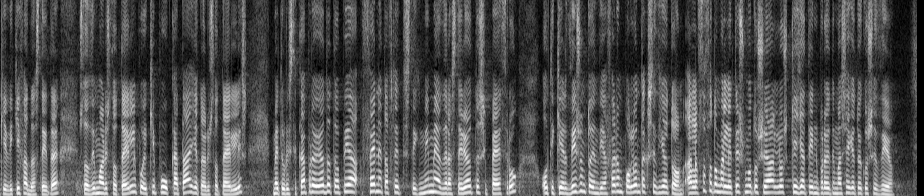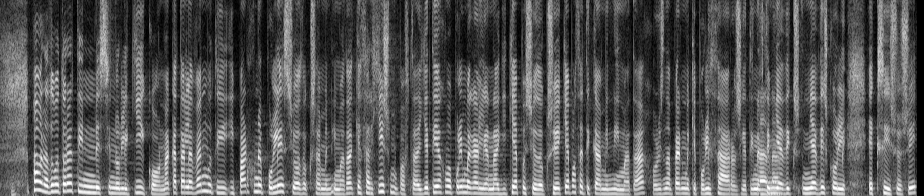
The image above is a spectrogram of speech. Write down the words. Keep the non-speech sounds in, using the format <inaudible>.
Χαλκιδική, φανταστείτε, στο Δήμο Αριστοτέλη, που εκεί που κατάγεται ο Αριστοτέλης, με τουριστικά προϊόντα τα οποία φαίνεται αυτή τη στιγμή με δραστηριότητες υπαίθρου ότι κερδίζουν το ενδιαφέρον πολλών ταξιδιωτών. Αλλά αυτό θα το μελετήσουμε ούτως ή άλλως και για την προετοιμασία για το 2022. Πάμε να δούμε τώρα την συνολική εικόνα. Καταλαβαίνουμε ότι υπάρχουν πολύ αισιόδοξα μηνύματα και θα αρχίσουμε από αυτά, γιατί έχουμε πολύ μεγάλη ανάγκη και από αισιοδοξία και από θετικά μηνύματα, χωρίς να παίρνουμε και πολύ θάρρος, γιατί είναι ναι, αυτή ναι. μια δύσκολη εξίσωση.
